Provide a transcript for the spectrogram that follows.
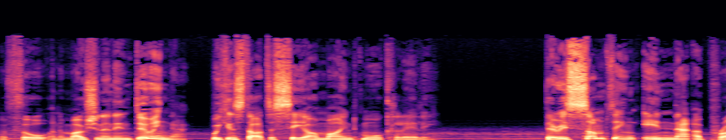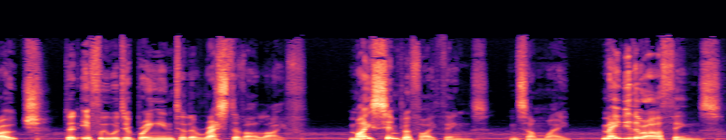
of thought and emotion, and in doing that, we can start to see our mind more clearly. There is something in that approach that, if we were to bring into the rest of our life, might simplify things in some way, Maybe there are things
